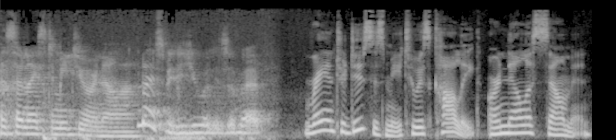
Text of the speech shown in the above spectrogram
It's so nice to meet you, Ornella. Nice meeting you, Elizabeth. Ray introduces me to his colleague, Ornella Selmin.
